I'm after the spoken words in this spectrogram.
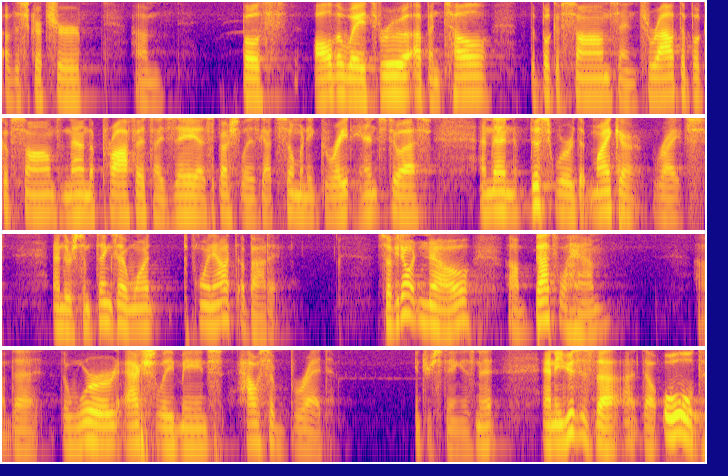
of the scripture, um, both all the way through up until the book of Psalms and throughout the book of Psalms, and then the prophets, Isaiah especially, has got so many great hints to us. And then this word that Micah writes. And there's some things I want to point out about it. So if you don't know, um, Bethlehem, uh, the the word actually means house of bread. Interesting, isn't it? And he uses the, the old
